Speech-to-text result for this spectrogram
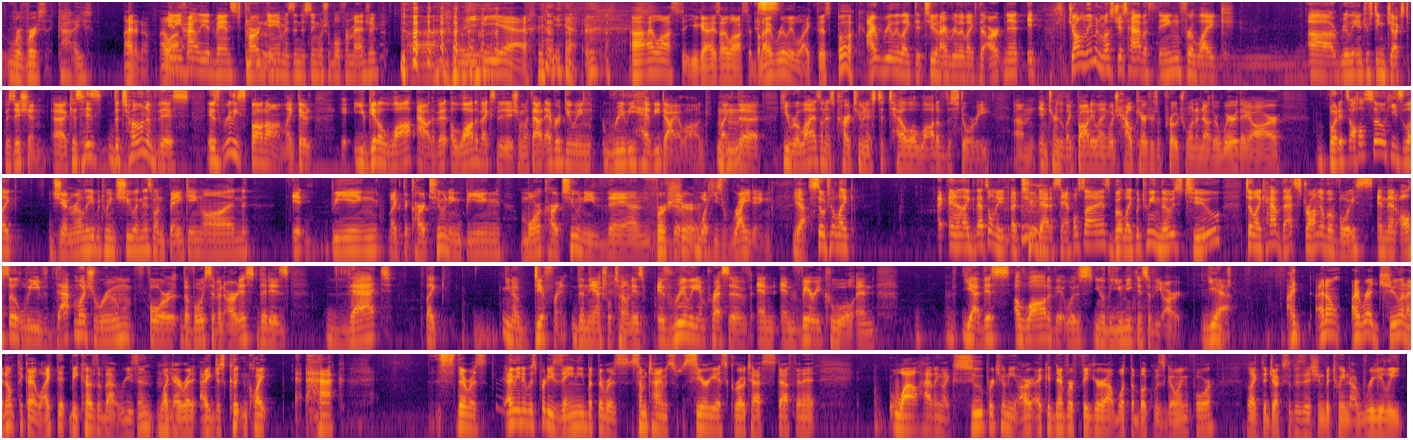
Reverse. God, I used, I don't know. I Any lost it. highly advanced card game is indistinguishable from magic. yeah, yeah. Uh, I lost it, you guys. I lost it, but I really like this book. I really liked it too, and I really liked the art in it. It John Layman must just have a thing for like uh, really interesting juxtaposition because his the tone of this is really spot on. Like there, you get a lot out of it, a lot of exposition without ever doing really heavy dialogue. Like the he relies on his cartoonist to tell a lot of the story um, in terms of like body language, how characters approach one another, where they are. But it's also he's like generally between Chew and this one banking on it being like the cartooning being more cartoony than For the- sure. what he's writing. Yeah. So to like and like that's only a two data sample size, but like between those two, to like have that strong of a voice and then also leave that much room for the voice of an artist that is that like you know different than the actual tone is is really impressive and and very cool and yeah this a lot of it was you know the uniqueness of the art Yeah. I, I don't I read Chew and I don't think I liked it because of that reason. Like mm-hmm. I read it I just couldn't quite hack s- there was I mean it was pretty zany but there was sometimes serious grotesque stuff in it while having like super toony art. I could never figure out what the book was going for. Like the juxtaposition between a really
